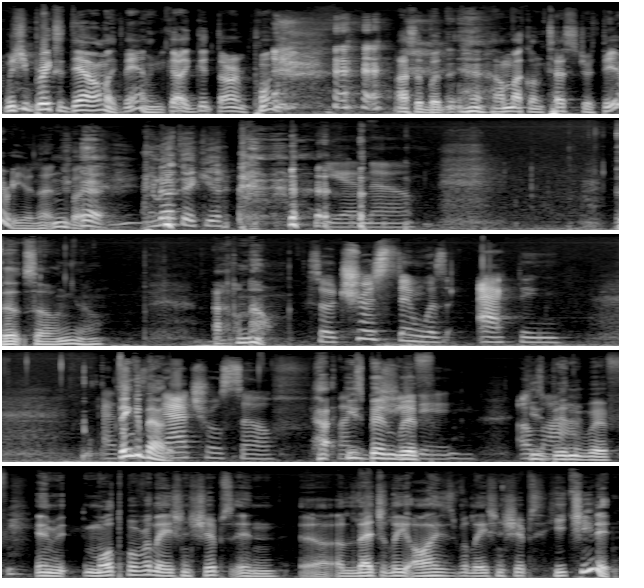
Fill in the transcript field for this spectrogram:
when she breaks it down, I'm like, damn, you got a good darn point. I said, but I'm not gonna test your theory or nothing. But, no, thank you. yeah, no. but so you know, I don't know. So Tristan was acting as Think his about it. natural self. How- by he's been with- cheating a He's lot. been with in multiple relationships, and uh, allegedly all his relationships he cheated.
